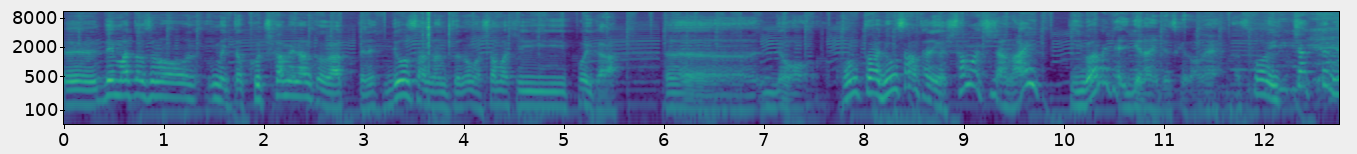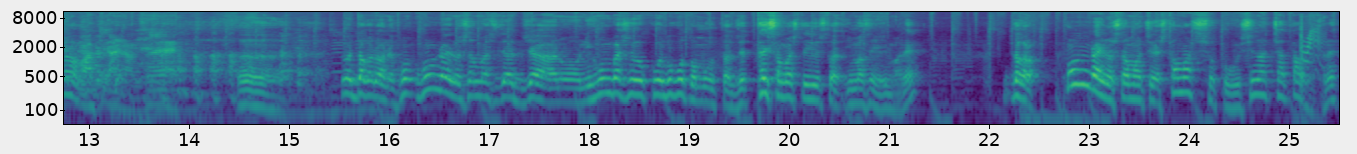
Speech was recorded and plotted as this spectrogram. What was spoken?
でまたその今言ったこち亀なんかがあってね亮さんなんていうのも下町っぽいから、でも本当は亮さんあたりが下町じゃないって言わなきゃいけないんですけどねそこ言っちゃってるのは間違いなんですね。うん、だからね本来の下町じゃじゃああの日本橋をこうどこと思ったら絶対下町という人はいませんよ今ね。だから本来の下町が下町色を失っちゃったんですね。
